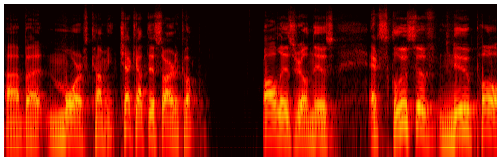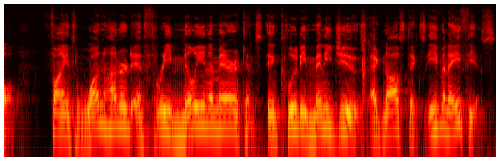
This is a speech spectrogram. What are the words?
uh, but more is coming. Check out this article All Israel News exclusive new poll finds 103 million Americans, including many Jews, agnostics, even atheists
